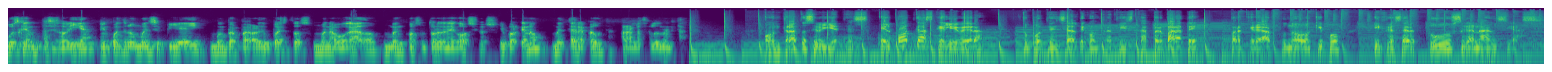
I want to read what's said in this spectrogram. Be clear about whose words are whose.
Speaker 1: Busquen asesoría, encuentren un buen CPA, un buen preparador de impuestos, un buen abogado, un buen consultor de negocios y, ¿por qué no?, un buen terapeuta para la salud mental.
Speaker 2: Contratos y billetes, el podcast que libera tu potencial de contratista. Prepárate para crear tu nuevo equipo y crecer tus ganancias.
